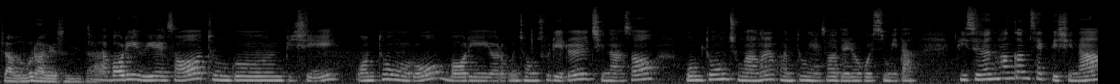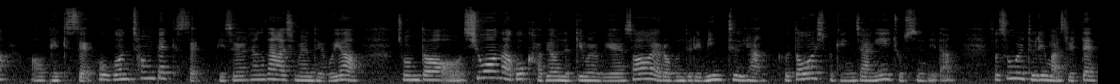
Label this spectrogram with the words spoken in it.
작업을 하겠습니다. 자, 머리 위에서 둥근 빛이 원통으로 머리 여러분 정수리를 지나서 몸통 중앙을 관통해서 내려오고 있습니다. 빛은 황금색 빛이나 어, 백색 혹은 청백색 빛을 상상하시면 되고요. 좀 더 시원하고 가벼운 느낌을 위해서 여러분들이 민트 향, 그 떠올리시면 굉장히 좋습니다. 그래서 숨을 들이마실 때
